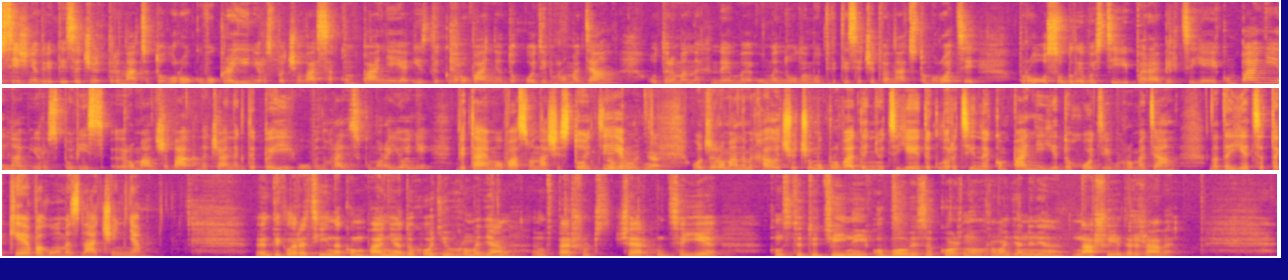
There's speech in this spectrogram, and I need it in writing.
січня 2013 року в Україні розпочалася кампанія із декларування доходів громадян, отриманих ними у минулому 2012 році. Про особливості і перебіг цієї кампанії нам і розповість Роман Жибак, начальник ДПІ у Виноградівському районі. Вітаємо вас у нашій студії. Доброго дня. Отже, Романе Михайловичу, чому проведенню цієї деклараційної кампанії доходів громадян надається таке вагоме значення? Деклараційна кампанія доходів громадян е, в першу чергу це є конституційний обов'язок кожного громадянина нашої держави.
